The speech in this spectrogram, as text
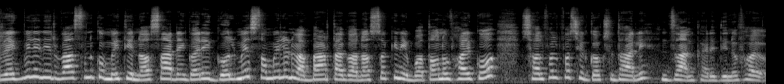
रेग्मीले निर्वाचनको मिति नसार्ने गरी गोलमेज सम्मेलनमा वार्ता गर्न सकिने बताउनु भएको छलफलपछि कक्षधारले जानकारी दिनुभयो।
